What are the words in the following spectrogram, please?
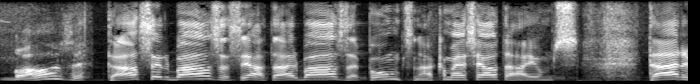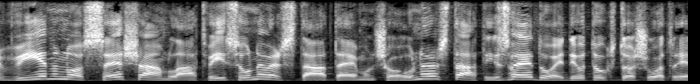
Bāze. Tas ir bāzes, jā, tā ir bāze. Punkts. Nākamais jautājums. Tā ir viena no sešām Latvijas universitātēm, un šo universitāti izveidoja 2002.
